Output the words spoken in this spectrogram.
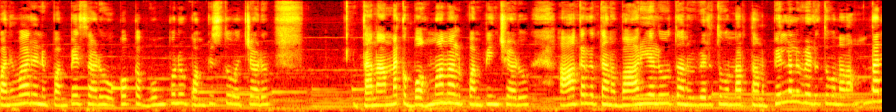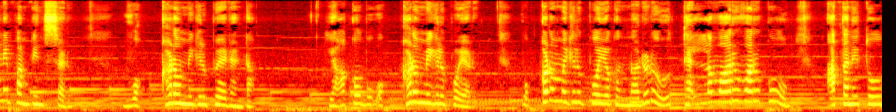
పనివారిని పంపేశాడు ఒక్కొక్క గుంపును పంపిస్తూ వచ్చాడు. తన అన్నకు బహుమానాలు పంపించాడు. ఆఖరికి తన భార్యలు తను వెళుతూ ఉన్నారు తన పిల్లలు వెళుతూ ఉన్నారు అందరినీ పంపించాడు. ఒక్కడు మిగిలిపోయాడంట. యాకోబు ఒక్కడు మిగిలిపోయాడు. ఒక్కడు మిగిలిపోయి ఒక నడుడు తెల్లవారు వరకు అతనితో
